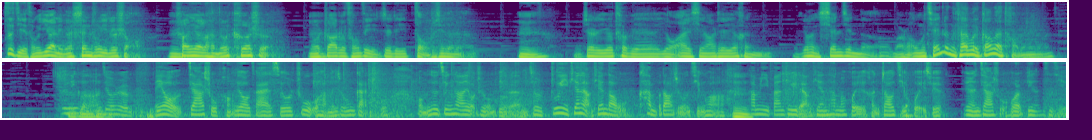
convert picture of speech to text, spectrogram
自己从医院里面伸出一只手，嗯穿越了很多科室，然后抓住从自己这里走出去的人，嗯这是一个特别有爱心，而且也很我觉得很先进的玩法。我们前一阵子开会刚在讨论这个问题。就你可能就是没有家属朋友在 ICU 住过哈，没这种感触。我们就经常有这种病人，就是住一天两天倒看不到这种情况啊。嗯他们一般住一两天，他们会很着急回去，病人家属或者病人自己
